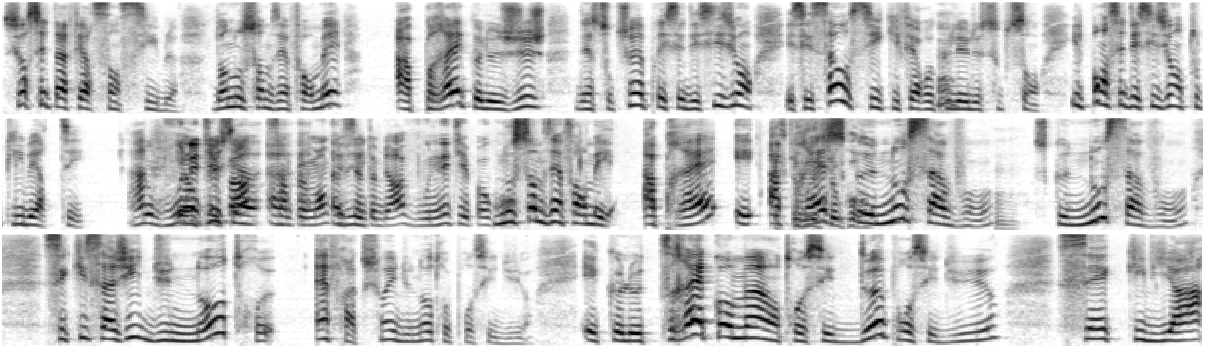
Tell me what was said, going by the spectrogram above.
sur cette affaire sensible dont nous sommes informés, après que le juge d'instruction ait pris ses décisions. Et c'est ça aussi qui fait reculer le soupçon. Il prend ses décisions en toute liberté. Hein. Donc vous n'étiez pas, simplement, Christiane Taubira, vous n'étiez pas au courant. Nous sommes informés après, et après, ce que nous savons, mmh. ce que nous savons, c'est qu'il s'agit d'une autre infraction et d'une autre procédure. Et que le trait commun entre ces deux procédures, c'est qu'il y a,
